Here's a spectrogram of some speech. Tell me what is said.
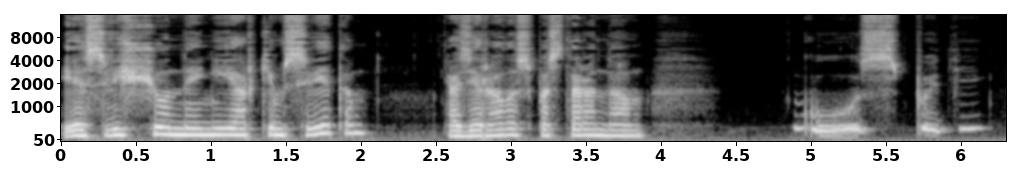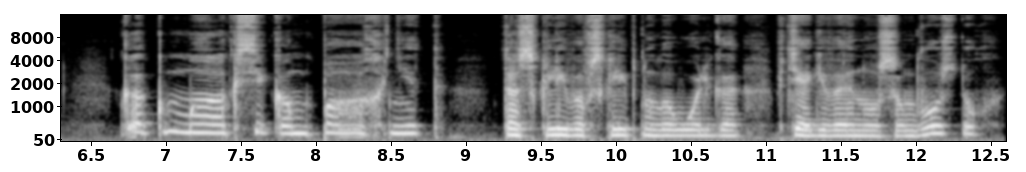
и, освещенная неярким светом, озиралась по сторонам. «Господи, как Максиком пахнет!» — тоскливо всклипнула Ольга, втягивая носом воздух.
